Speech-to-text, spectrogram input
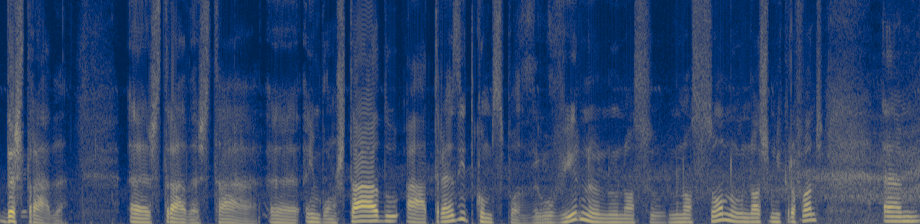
da estrada. A estrada está uh, em bom estado, há trânsito, como se pode ouvir no, no nosso, no nosso som, nos nossos microfones, um,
